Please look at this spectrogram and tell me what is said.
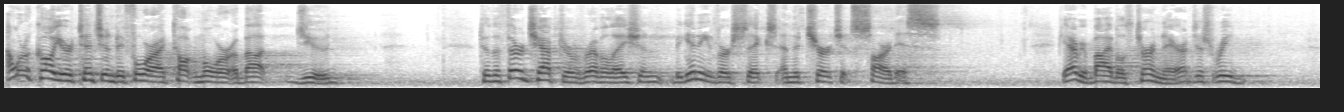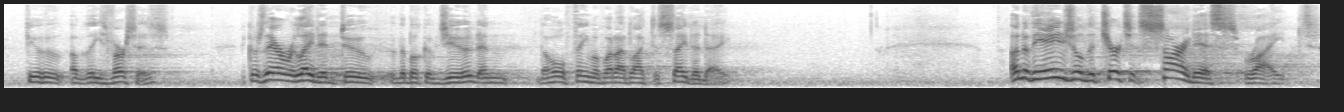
I want to call your attention before I talk more about Jude to the third chapter of Revelation, beginning at verse 6, and the church at Sardis. If you have your Bibles, turn there. Just read a few of these verses because they're related to the book of Jude and the whole theme of what I'd like to say today. Under the angel of the church at Sardis, write,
